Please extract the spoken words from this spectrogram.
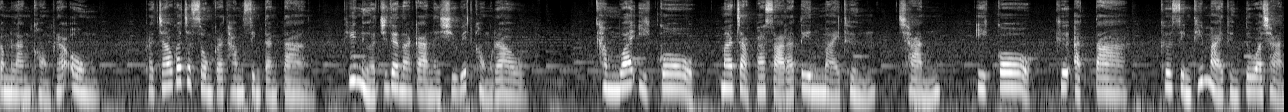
กำลังของพระองค์ พระเจ้าก็จะทรงกระทำสิ่งต่างๆ ที่เหนือจินตนาการในชีวิตของเราคำว่าอีโก้มาจากภาษาละตินหมายถึง ฉัน อีโก้คืออัตตา คือสิ่งที่หมายถึงตัวฉัน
